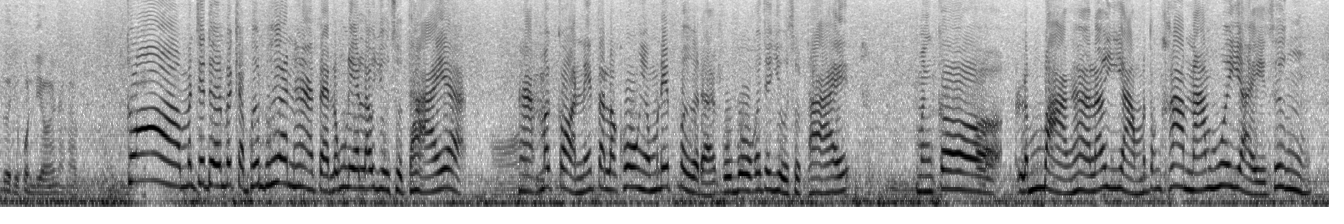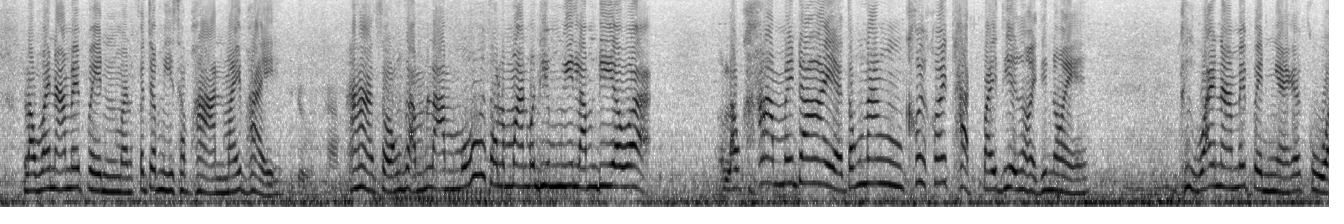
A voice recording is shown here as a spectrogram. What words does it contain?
เดินอยู่คนเดียวนี่นะครับ ก็มันจะเดินไปกับเพื่อนๆฮะแต่โรงเรียนเราอยู่สุดท้ายอะฮะเมื่อก่อนนี้ตะละโค้งยังไม่ได้เปิดอะกูโบก็จะอยู่สุดท้าย มันก็ลำบากฮะแล้วอีกอย่างมันต้องข้ามน้ำห้วยใหญ่ ซึ่งเราว่ายน้ำไม่เป็นมันก็จะมีสะพานไม้ไผ่เดินข้ามอ่าสองสามลำโอ้ทรมานบางทีมีลำเดียวอะเราข้ามไม่ได้อะต้องนั่งค่อยๆ ถัดไปทีหน่อยทีหน่อย คือว่ายน้ำไม่เป็นไงก็กลัว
